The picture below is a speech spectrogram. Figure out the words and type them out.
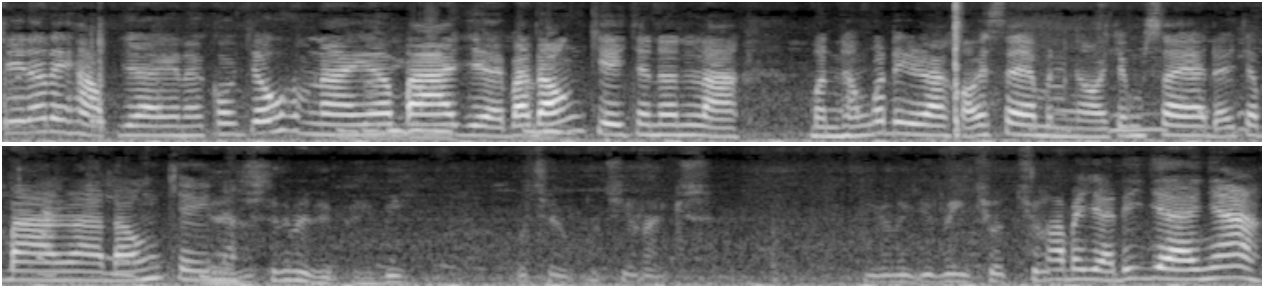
Chi đã đi học về nè cô chú. Hôm nay à, ba về ba đón Chi cho nên là mình không có đi ra khỏi xe, mình ngồi trong xe để cho ba ra đón Chi nè. Thôi bây giờ đi về nha.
